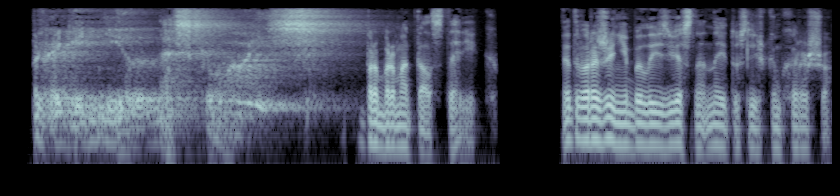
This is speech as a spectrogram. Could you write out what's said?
— Прогнил насквозь, — пробормотал старик. Это выражение было известно Нейту слишком хорошо.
